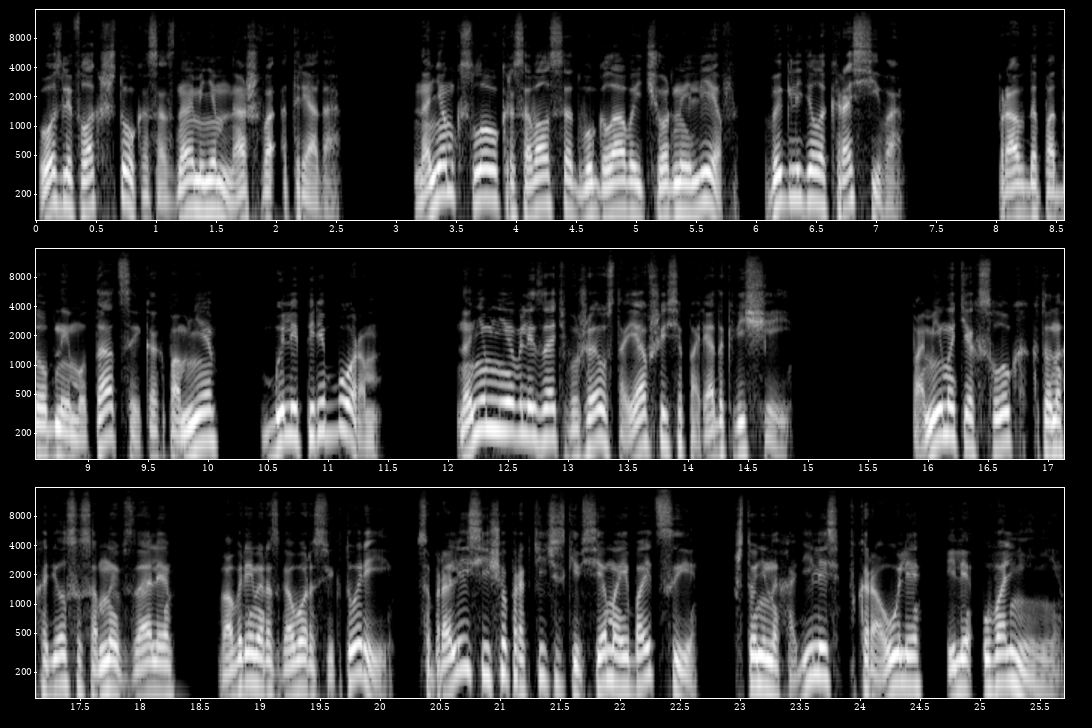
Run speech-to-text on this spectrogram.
возле флагштока со знаменем нашего отряда. На нем, к слову, красовался двуглавый черный лев, выглядело красиво. Правда, подобные мутации, как по мне, были перебором, но не мне влезать в уже устоявшийся порядок вещей. Помимо тех слуг, кто находился со мной в зале, во время разговора с Викторией собрались еще практически все мои бойцы, что не находились в карауле или увольнении.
